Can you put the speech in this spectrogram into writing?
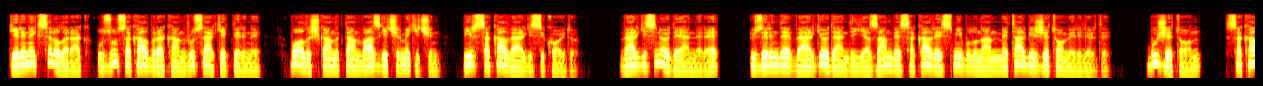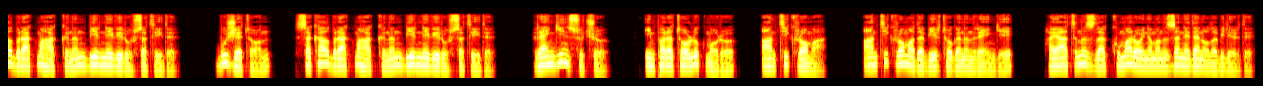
Geleneksel olarak uzun sakal bırakan Rus erkeklerini bu alışkanlıktan vazgeçirmek için bir sakal vergisi koydu. Vergisini ödeyenlere, üzerinde vergi ödendi yazan ve sakal resmi bulunan metal bir jeton verilirdi. Bu jeton, sakal bırakma hakkının bir nevi ruhsatıydı. Bu jeton, sakal bırakma hakkının bir nevi ruhsatıydı. Rengin suçu, İmparatorluk moru, Antik Roma. Antik Roma'da bir toganın rengi, hayatınızla kumar oynamanıza neden olabilirdi.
